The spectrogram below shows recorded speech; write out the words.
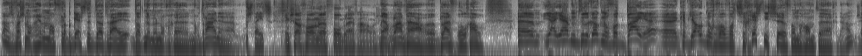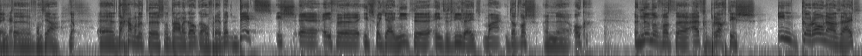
nou, ze was nog helemaal flabbergasted dat wij dat nummer nog, nog draaiden. Nou, nog steeds. Ik zou gewoon vol blijven houden. Ja, blijf, nou, blijf vol houden. Um, ja, jij hebt natuurlijk ook nog wat bij, hè? Ik heb je ook nog wel wat suggesties van de hand gedaan. Zeker. Want, want ja, ja. daar gaan we het zo dadelijk ook over hebben. Dit is even iets wat jij niet 1, 2, 3 weet. Maar dat was een, ook een nummer wat uitgebracht is in coronatijd.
